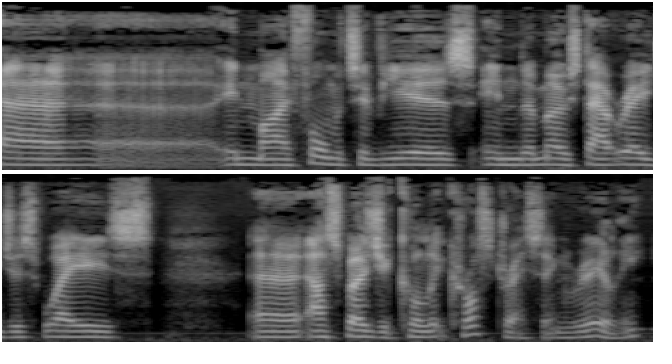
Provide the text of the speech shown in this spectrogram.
uh, in my formative years in the most outrageous ways. Uh, I suppose you'd call it cross dressing, really.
